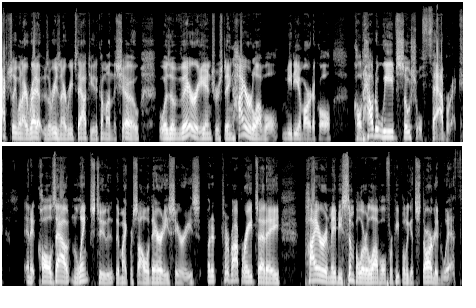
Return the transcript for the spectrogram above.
actually, when I read it, was the reason I reached out to you to come on the show, was a very interesting higher level Medium article called How to Weave Social Fabric. And it calls out and links to the microsolidarity series, but it sort of operates at a higher and maybe simpler level for people to get started with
